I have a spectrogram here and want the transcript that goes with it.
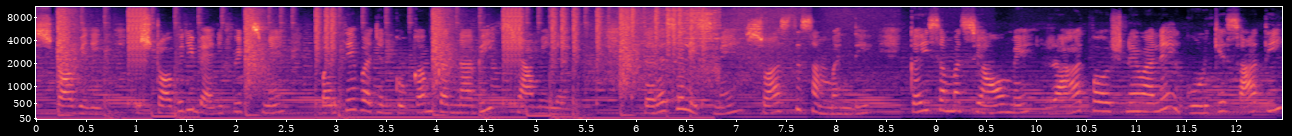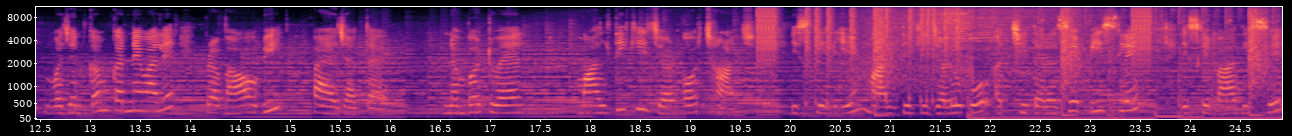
स्ट्रॉबेरी। स्ट्रॉबेरी बेनिफिट्स में बढ़ते वज़न को कम करना भी शामिल है। दरअसल इसमें स्वास्थ्य संबंधी कई समस्याओं में राहत पहुँचने वाले गुण के साथ ही वज़न कम करने वाले प्रभाव भी पाया जाता है। नंबर ट्वेल्व, मालती की जड़ और छाछ। इसके लिए मालती की जड़ों को अच्छी तरह से पीस लें। इसके बाद इसे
